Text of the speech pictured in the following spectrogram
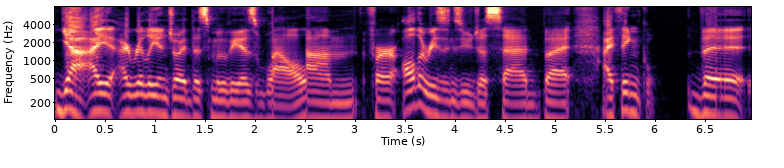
yeah, I, I really enjoyed this movie as well. Um, for all the reasons you just said, but I think the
